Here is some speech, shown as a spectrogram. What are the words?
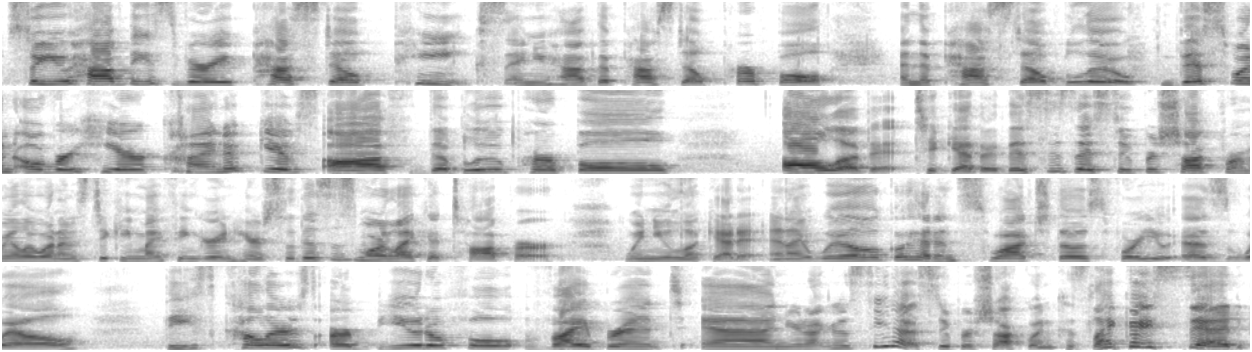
So you have these very pastel pinks and you have the pastel purple and the pastel blue. This one over here kind of gives off the blue purple, all of it together. This is a super shock formula when i'm sticking my finger in here. So this is more like a topper when you look at it. And i will go ahead and swatch those for you as well. These colors are beautiful vibrant and you're not going to see that super shock one because like i said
